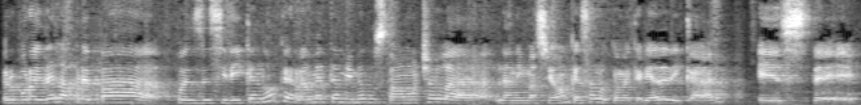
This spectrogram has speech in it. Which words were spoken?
pero por ahí de la prepa, pues decidí que no, que realmente a mí me gustaba mucho la, la animación, que es a lo que me quería dedicar. Este,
